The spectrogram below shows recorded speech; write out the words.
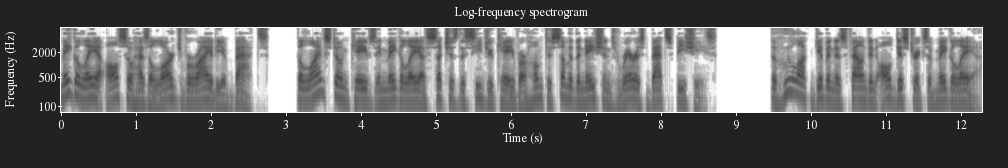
Meghalaya also has a large variety of bats. The limestone caves in Meghalaya such as the Siju cave are home to some of the nation's rarest bat species. The hoolock gibbon is found in all districts of Meghalaya.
